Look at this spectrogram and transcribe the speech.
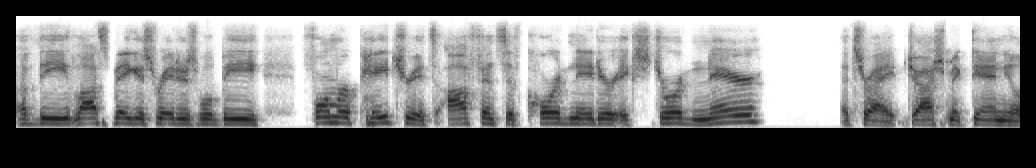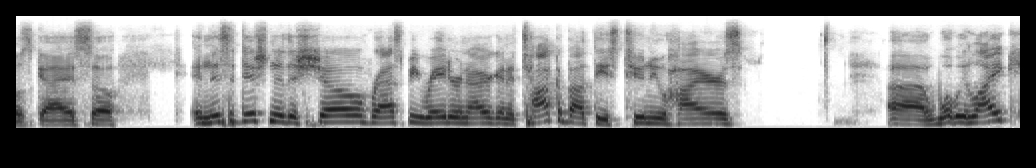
of the Las Vegas Raiders will be former Patriots offensive coordinator extraordinaire. That's right, Josh McDaniels, guys. So, in this edition of the show, Raspy Raider and I are going to talk about these two new hires, uh, what we like,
